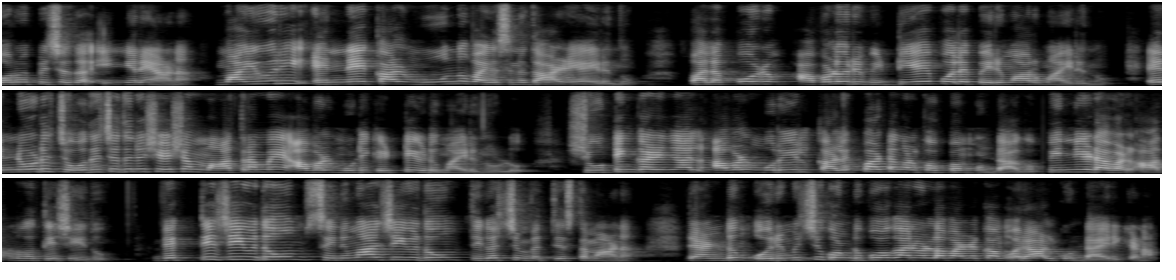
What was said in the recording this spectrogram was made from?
ഓർമ്മിപ്പിച്ചത് ഇങ്ങനെയാണ്. മയൂരി എന്നേക്കാൾ മൂന്ന് വയസ്സിന് താഴെയായിരുന്നു. പലപ്പോഴും അവൾ ഒരു വിഡ്ഢിയെ പോലെ പെരുമാറുമായിരുന്നു. എന്നോട് ചോദിച്ചതിനു ശേഷം മാത്രമേ അവൾ മുടി കെട്ടിയിടുമായിരുന്നുള്ളൂ. ഷൂട്ടിംഗ് കഴിഞ്ഞാൽ അവൾ മുറിയിൽ കളിപ്പാട്ടങ്ങൾക്കൊപ്പം ഉണ്ടാകും. പിന്നീട് അവൾ ആത്മഹത്യ ചെയ്തു. വ്യക്തി ജീവിതവും സിനിമാ ജീവിതവും തികച്ചും വ്യത്യസ്തമാണ്. രണ്ടും ഒരുമിച്ച് കൊണ്ടുപോകാനുള്ള വഴക്കം ഒരാൾക്കുണ്ടായിരിക്കണം.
